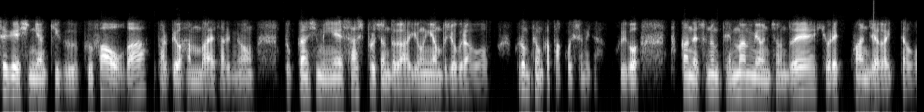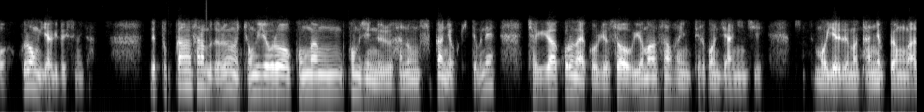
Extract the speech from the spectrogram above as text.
세계 식량 기구 그 파오가 발표한 바에 따르면 북한 시민의 40% 정도가 영양 부족이라고 그런 평가 받고 있습니다. 그리고 북한에서는 100만 명 정도의 혈액 환자가 있다고 그런 이야기도 있습니다. 근데 북한 사람들은 정기적으로 건강 검진을 하는 습관이 없기 때문에 자기가 코로나에 걸려서 위험한 상황이 될 건지 아닌지 뭐 예를 들면 단열병가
